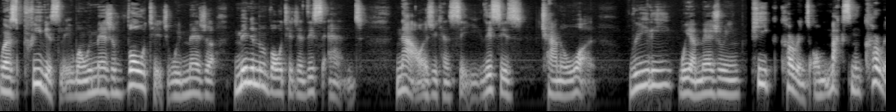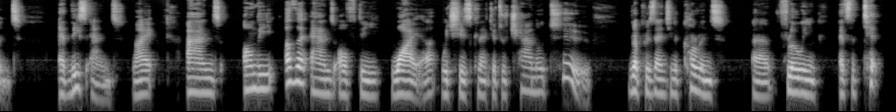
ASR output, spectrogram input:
whereas previously when we measure voltage, we measure minimum voltage at this end. Now, as you can see, this is channel 1. Really, we are measuring peak current or maximum current at this end, right? And on the other end of the wire, which is connected to channel 2, representing the current uh, flowing at the tip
